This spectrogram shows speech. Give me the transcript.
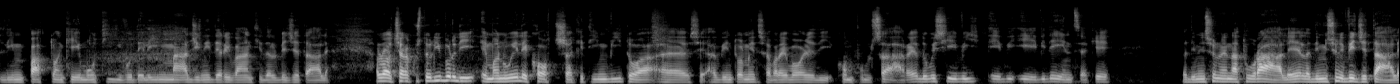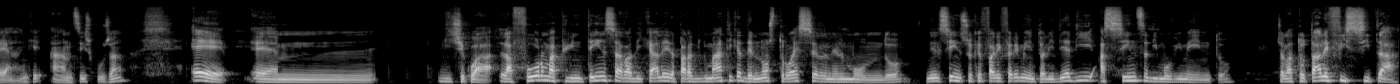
l'impatto anche emotivo delle immagini derivanti dal vegetale. Allora c'era questo libro di Emanuele Coccia che ti invito a, eh, se, eventualmente se avrai voglia di compulsare, dove si evi- ev- evidenzia che la dimensione naturale, la dimensione vegetale anche, anzi scusa, è ehm, dice qua, la forma più intensa, radicale e paradigmatica del nostro essere nel mondo, nel senso che fa riferimento all'idea di assenza di movimento, cioè la totale fissità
